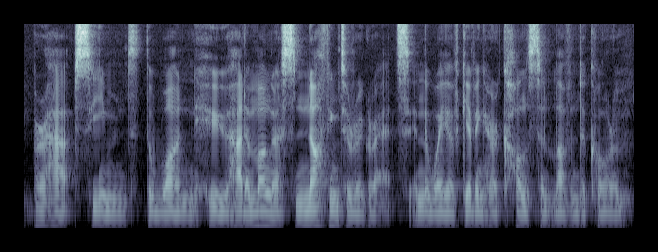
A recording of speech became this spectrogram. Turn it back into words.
perhaps seemed the one who had among us nothing to regret in the way of giving her constant love and decorum.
